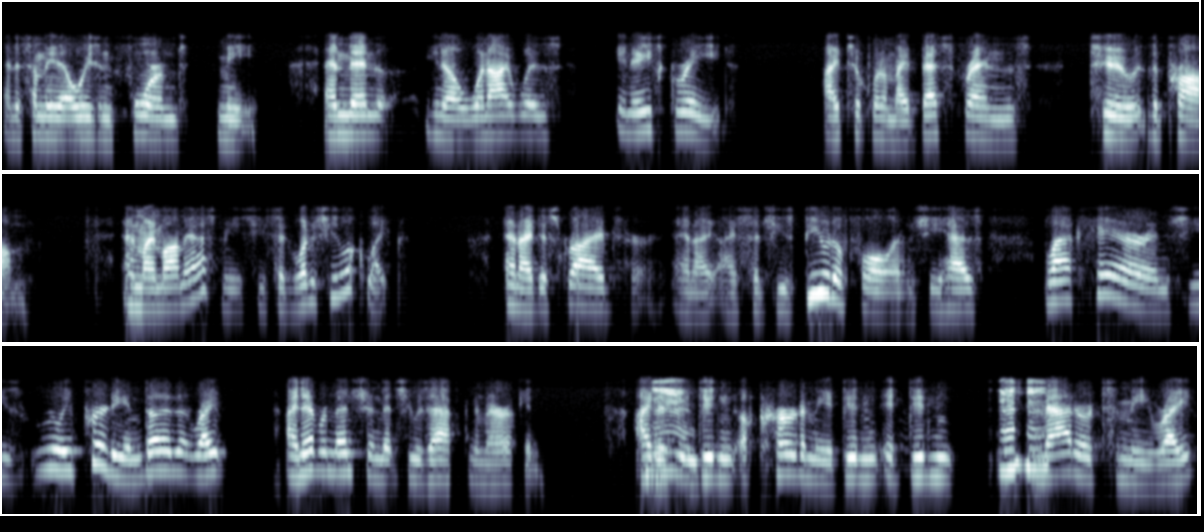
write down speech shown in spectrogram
And it's something that always informed me. And then, you know, when I was in eighth grade, I took one of my best friends to the prom. And my mom asked me, she said, What does she look like? And I described her, and I, I said she's beautiful, and she has black hair, and she's really pretty, and da da da. Right? I never mentioned that she was African American. I just mm. it didn't occur to me. It didn't. It didn't mm-hmm. matter to me. Right?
